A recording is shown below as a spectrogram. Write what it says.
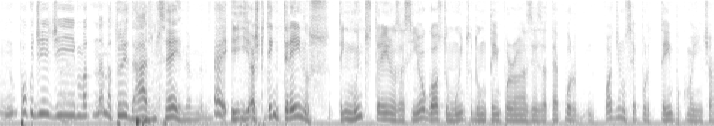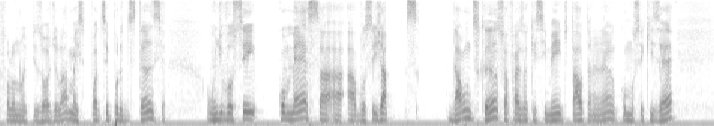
Um pouco de, de é maturidade, não sei. Né? É, e, e acho que tem treinos, tem muitos treinos assim. Eu gosto muito de um tempo run, às vezes até por. Pode não ser por tempo, como a gente já falou no episódio lá, mas pode ser por distância, onde você começa a. a- você já dá um descanso, faz o aquecimento tal, taranã, como você quiser.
